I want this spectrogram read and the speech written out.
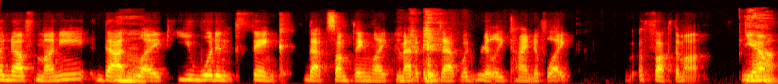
enough money that Mhm. like you wouldn't think that something like medical debt would really kind of like fuck them up Yeah, know?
